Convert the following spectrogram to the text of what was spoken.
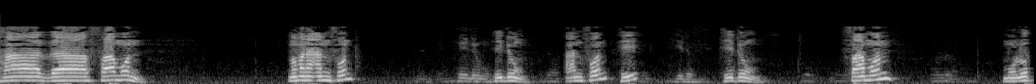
hadza famun. Mana anfun? Hidung. Hidung. Anfun hi Hidung. hidung. Famun mulut.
